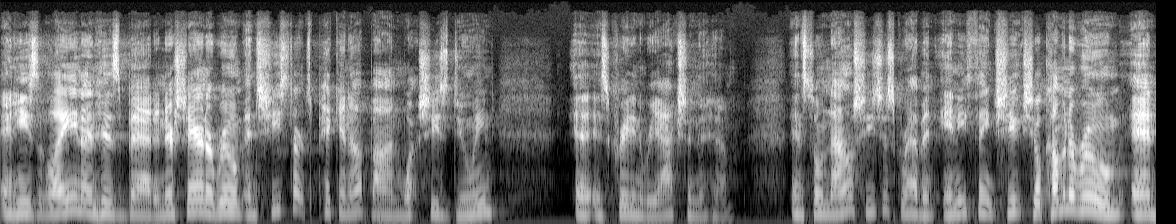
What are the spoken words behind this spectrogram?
And he's laying in his bed, and they're sharing a room, and she starts picking up on what she's doing uh, is creating a reaction to him. And so now she's just grabbing anything. She, she'll come in a room and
